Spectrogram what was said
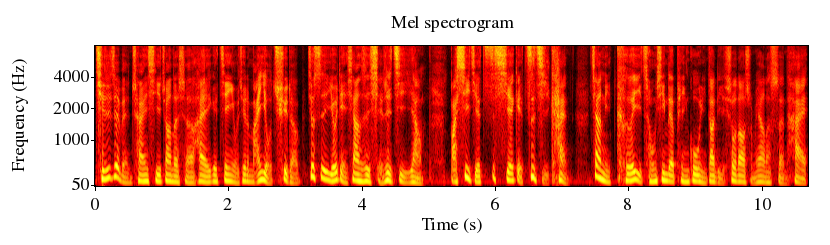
其实这本穿西装的时候，还有一个建议，我觉得蛮有趣的，就是有点像是写日记一样，把细节写给自己看。这样你可以重新的评估你到底受到什么样的损害，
